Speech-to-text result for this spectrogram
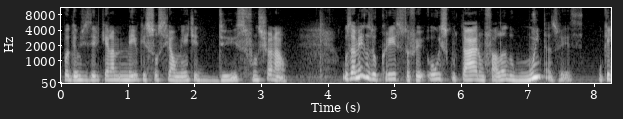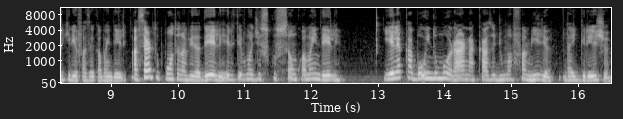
podemos dizer que ela é meio que socialmente disfuncional. Os amigos do Christopher o escutaram falando muitas vezes o que ele queria fazer com a mãe dele. A certo ponto na vida dele, ele teve uma discussão com a mãe dele e ele acabou indo morar na casa de uma família da igreja.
